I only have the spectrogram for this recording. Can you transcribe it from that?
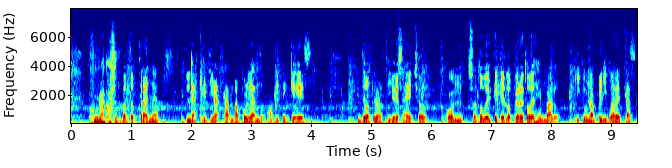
una cosa tanto extraña y las críticas están vapuleando. Vamos, dicen que es de lo peorcillo que se ha hecho. Con, sobre todo dice que lo peor de todo es el malo. Y que una película de estas,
